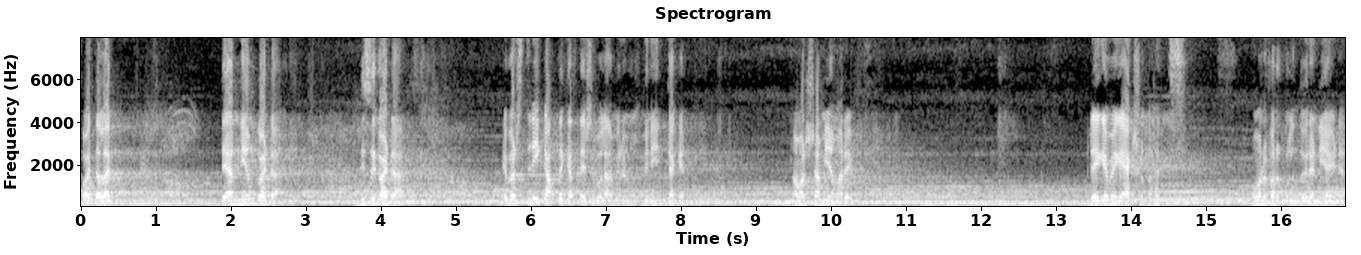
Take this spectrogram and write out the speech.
কয় তালাক? দেয়ার নিয়ম কয়টা? দিছে কয়টা? এবার স্ত্রী কাঁদতে কাঁদতে এসে বলে, আমিরুল মুমিনিন, দেখেন, আমার স্বামী আমারে রেগে মেগে একশো তালাক দিচ্ছে ওমর ফারুক বললেন, দইরা নিয়ে এটা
